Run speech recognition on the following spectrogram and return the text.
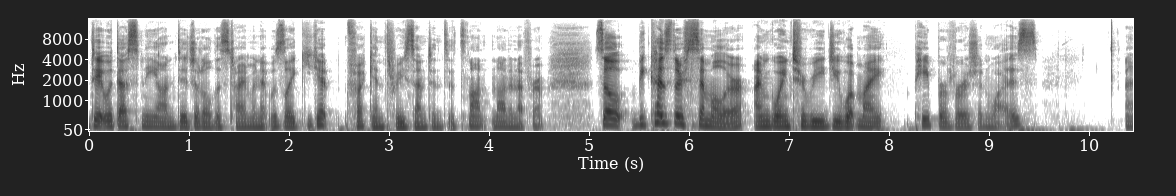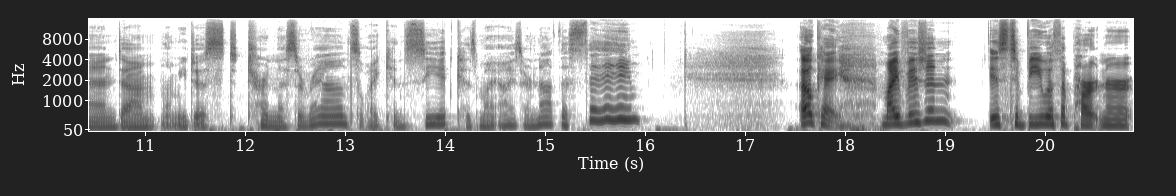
date with destiny on digital this time and it was like you get fucking three sentences it's not not enough room so because they're similar i'm going to read you what my paper version was and um, let me just turn this around so i can see it because my eyes are not the same Okay. My vision is to be with a partner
